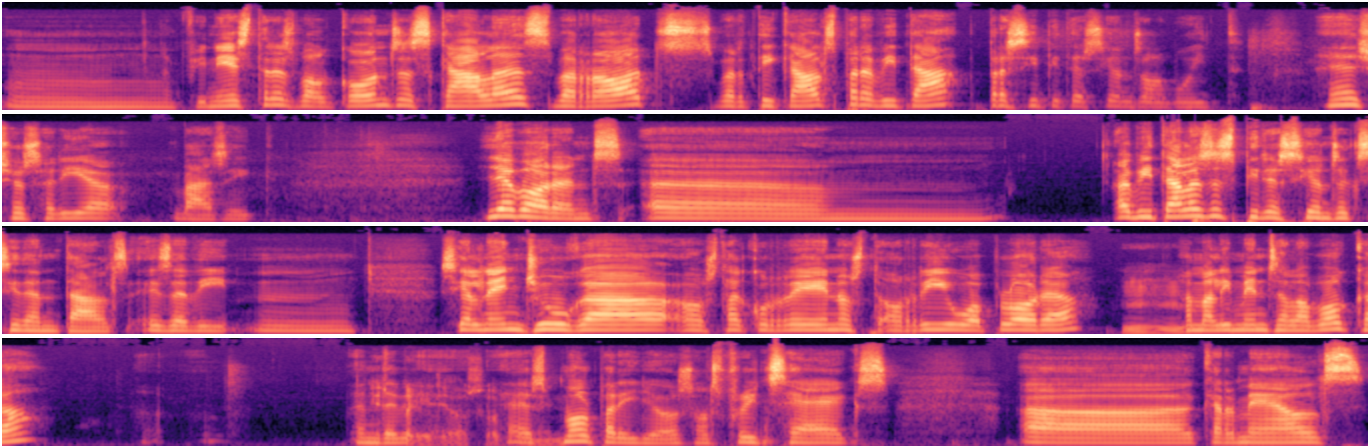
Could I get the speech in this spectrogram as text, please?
-hmm. mm, finestres, balcons, escales, barrots verticals per evitar precipitacions al buit. Eh? Això seria bàsic. Llavors, eh, evitar les aspiracions accidentals, és a dir, mm, si el nen juga o està corrent o, o riu o plora Mhm. amb aliments a la boca, És de- perillós, és òbviament. molt perillós. Els fruits secs, eh, carmels,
